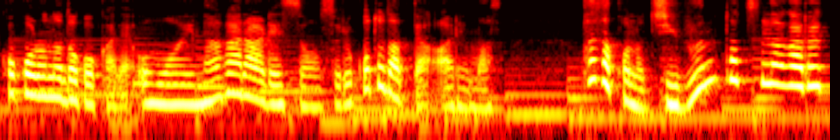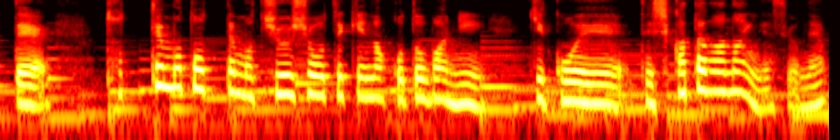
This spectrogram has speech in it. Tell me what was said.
心のどこかで思いながらレッスンをすることだってあります。ただこの自分とつながるってとってもとっても抽象的な言葉に聞こえて仕方がないんですよね。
